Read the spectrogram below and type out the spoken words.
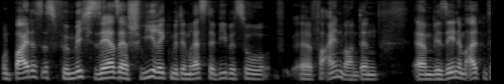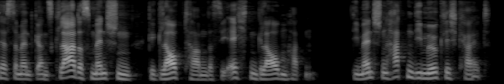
Und beides ist für mich sehr, sehr schwierig mit dem Rest der Bibel zu äh, vereinbaren. Denn ähm, wir sehen im Alten Testament ganz klar, dass Menschen geglaubt haben, dass sie echten Glauben hatten. Die Menschen hatten die Möglichkeit,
